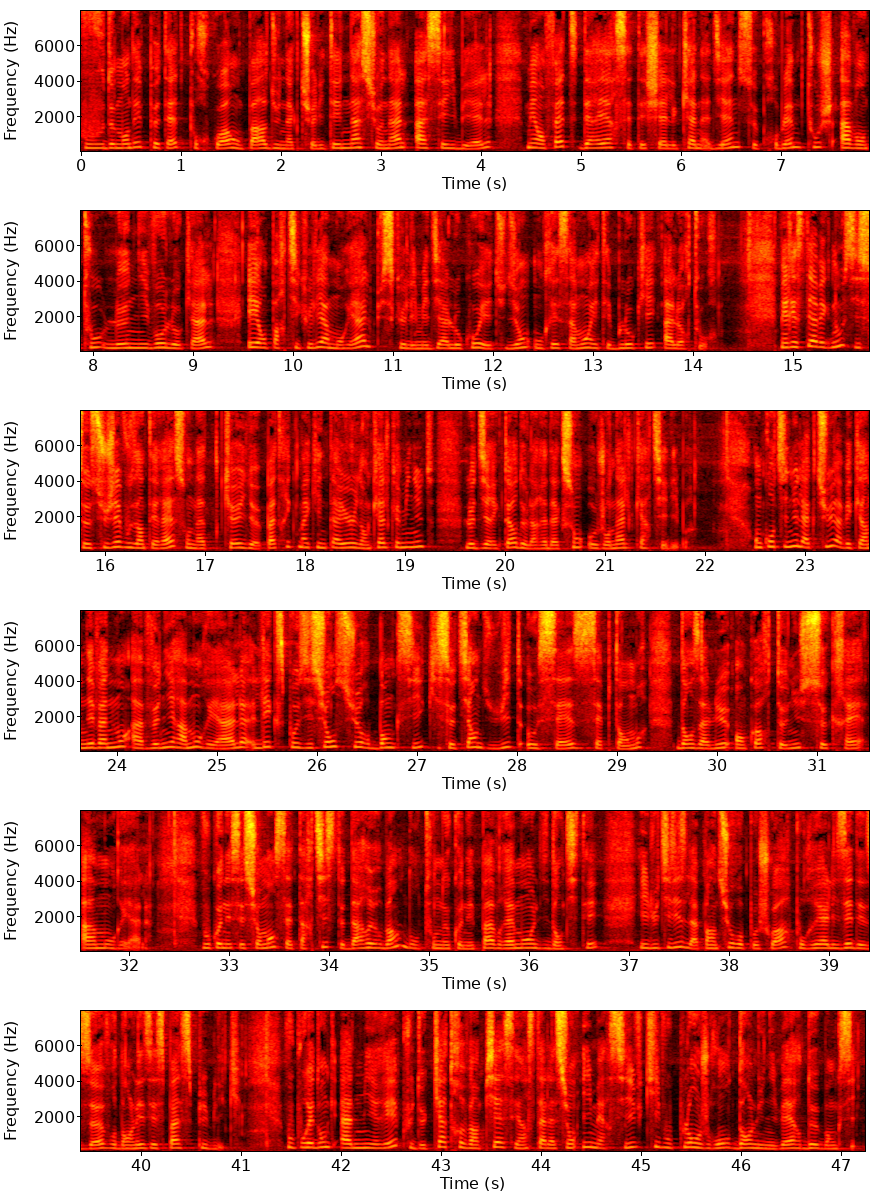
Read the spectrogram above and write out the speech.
Vous vous demandez peut-être pourquoi on parle d'une actualité nationale à CIBL, mais en fait, derrière cette échelle canadienne, ce problème touche avant tout le niveau local, et en particulier à Montréal, puisque les médias locaux et étudiants ont récemment été bloqués à leur tour. Mais restez avec nous si ce sujet vous intéresse. On accueille Patrick McIntyre dans quelques minutes, le directeur de la rédaction au journal Quartier Libre. On continue l'actu avec un événement à venir à Montréal, l'exposition sur Banksy qui se tient du 8 au 16 septembre dans un lieu encore tenu secret à Montréal. Vous connaissez sûrement cet artiste d'art urbain dont on ne connaît pas vraiment l'identité. Il utilise la peinture au pochoir pour réaliser des œuvres dans les espaces publics. Vous pourrez donc admirer plus de 80 pièces et installations immersives qui vous plongeront dans l'univers de Banksy.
